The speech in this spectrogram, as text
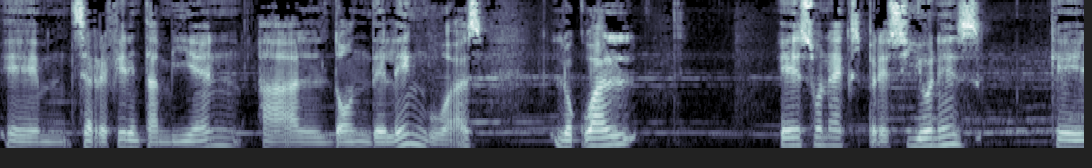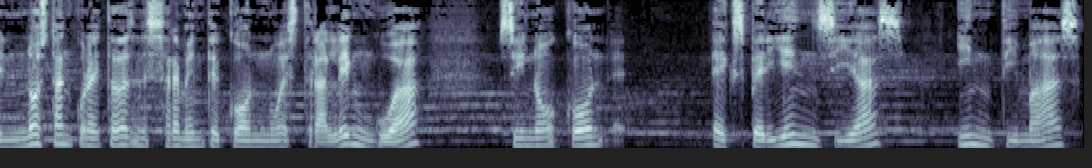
em, se refieren también al don de lenguas, lo cual son expresiones que no están conectadas necesariamente con nuestra lengua, sino con experiencias íntimas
